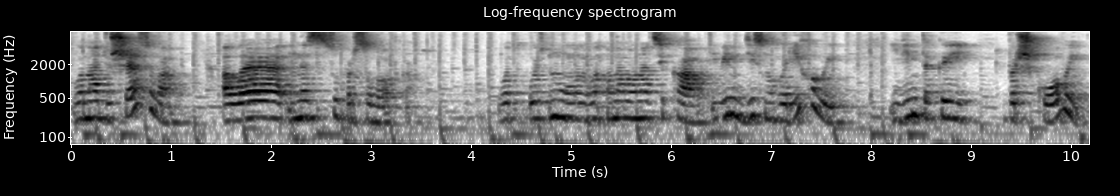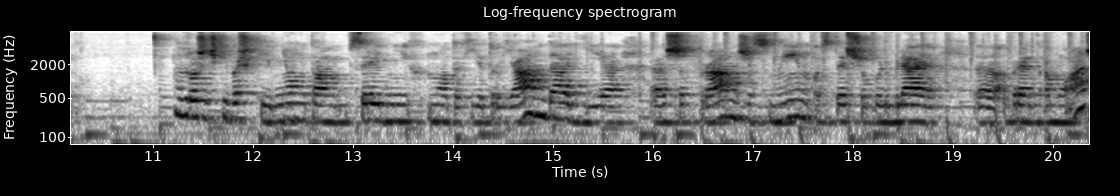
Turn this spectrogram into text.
вона дюшесова, але не супер солодка. От ось ну вона, вона цікава. І він дійсно горіховий, і він такий вершковий, трошечки важкий. В ньому там в середніх нотах є троянда, є е, шафран, жасмин, ось те, що полюбляє е, бренд Амуаж.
